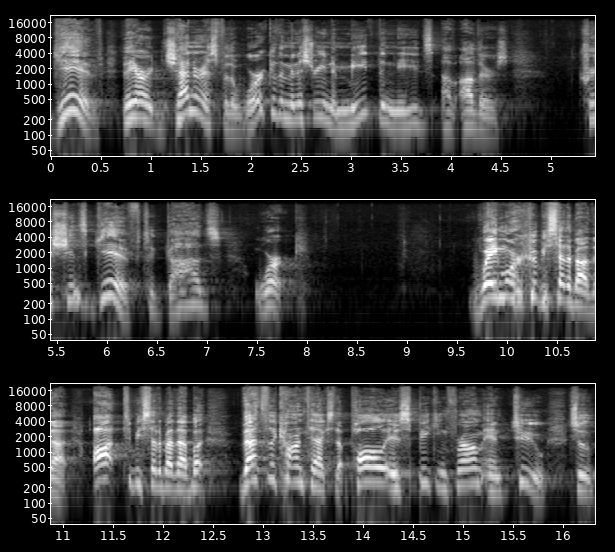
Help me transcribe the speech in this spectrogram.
give. They are generous for the work of the ministry and to meet the needs of others. Christians give to God's work. Way more could be said about that, ought to be said about that, but that's the context that Paul is speaking from and to. So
